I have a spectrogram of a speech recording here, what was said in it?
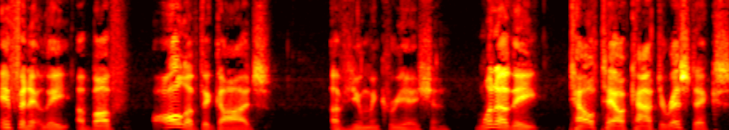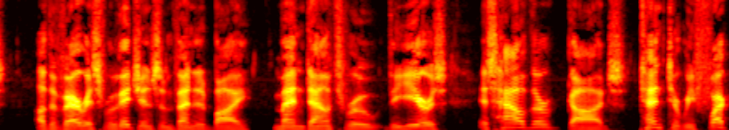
infinitely above all of the gods of human creation. One of the telltale characteristics of the various religions invented by men down through the years is how their gods tend to reflect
